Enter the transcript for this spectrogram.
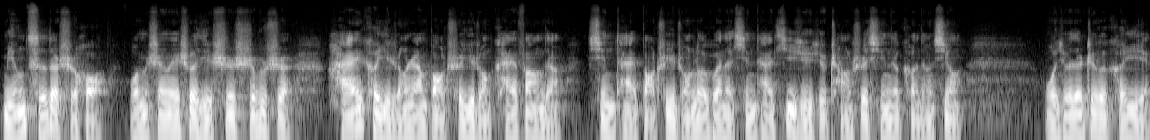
名词的时候，我们身为设计师，是不是？还可以仍然保持一种开放的心态，保持一种乐观的心态，继续去尝试新的可能性。我觉得这个可以，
